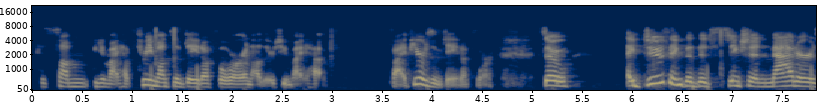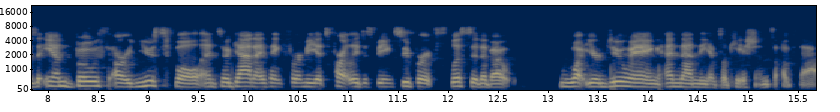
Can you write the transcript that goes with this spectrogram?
because some you might have three months of data for, and others you might have five years of data for. So I do think that the distinction matters and both are useful. And so, again, I think for me, it's partly just being super explicit about what you're doing and then the implications of that.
